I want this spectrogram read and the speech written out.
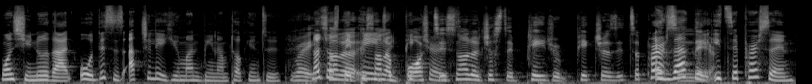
once you know that oh, this is actually a human being I'm talking to, Right. Not it's just not a, page It's not a with bot. pictures. It's not a, just a page with pictures. It's a person exactly there. it's a person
